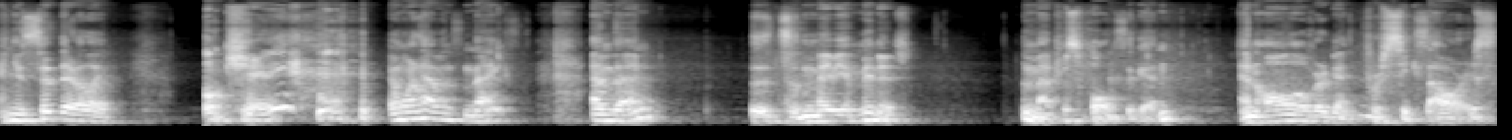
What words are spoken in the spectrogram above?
and you sit there like, okay, and what happens next? And then it's maybe a minute, the mattress falls again, and all over again for six hours.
